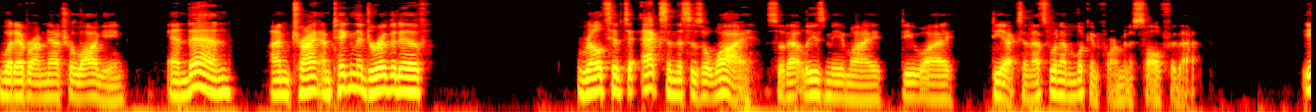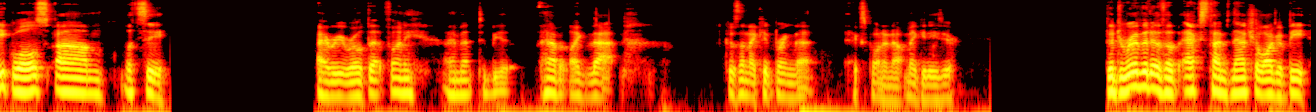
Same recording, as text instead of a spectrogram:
whatever I'm natural logging. And then I'm trying I'm taking the derivative relative to x and this is a y. So that leaves me my dy dx and that's what I'm looking for. I'm going to solve for that. Equals, um, let's see. I rewrote that funny. I meant to be have it like that because then I could bring that exponent out, make it easier. The derivative of x times natural log of b.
